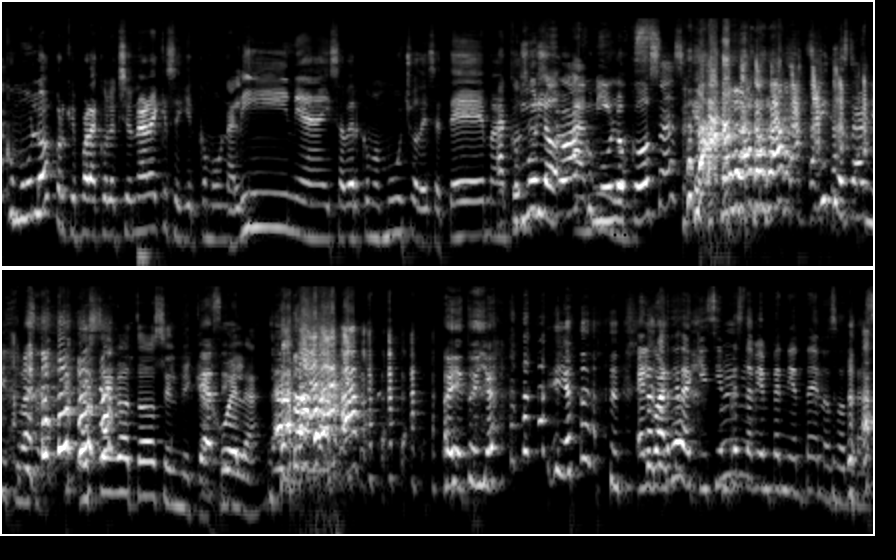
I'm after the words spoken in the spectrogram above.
acumulo, porque para coleccionar hay que seguir como una línea y saber como mucho de ese tema. Entonces Acumulo yo acumulo amigos. cosas que Sí, lo estaba en mi closet. los tengo todos en mi cajuela. Oye, tú y yo. El guardia de aquí siempre está bien pendiente de nosotras.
